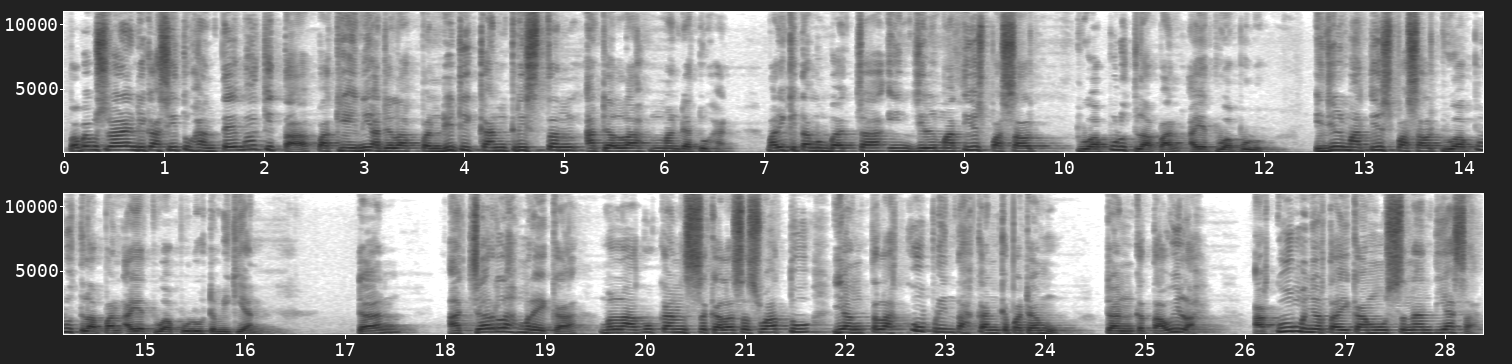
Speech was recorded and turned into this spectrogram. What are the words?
Bapak Ibu Saudara yang dikasih Tuhan, tema kita pagi ini adalah pendidikan Kristen adalah mandat Tuhan. Mari kita membaca Injil Matius pasal 28 ayat 20. Injil Matius pasal 28 ayat 20 demikian. Dan ajarlah mereka melakukan segala sesuatu yang telah kuperintahkan kepadamu. Dan ketahuilah, aku menyertai kamu senantiasa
